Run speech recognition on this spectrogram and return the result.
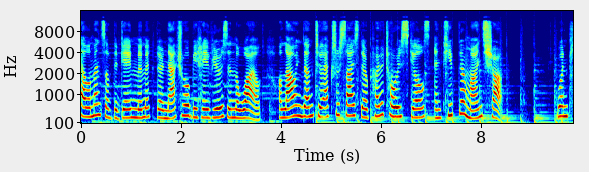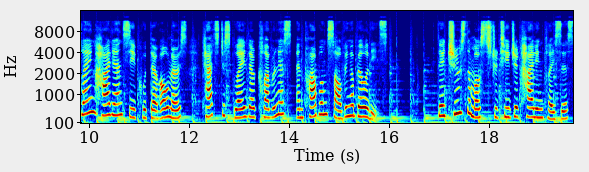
elements of the game mimic their natural behaviors in the wild, allowing them to exercise their predatory skills and keep their minds sharp. When playing hide and seek with their owners, cats display their cleverness and problem-solving abilities. They choose the most strategic hiding places,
